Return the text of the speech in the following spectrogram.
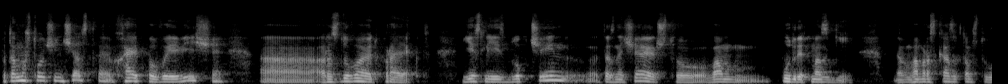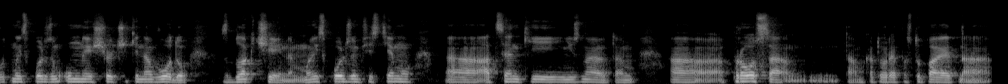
Потому что очень часто хайповые вещи а, раздувают проект. Если есть блокчейн, это означает, что вам пудрят мозги. Вам рассказывают о том, что вот мы используем умные счетчики на воду с блокчейном, мы используем систему а, оценки, не знаю, там, а, проса, там, которая поступает на,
